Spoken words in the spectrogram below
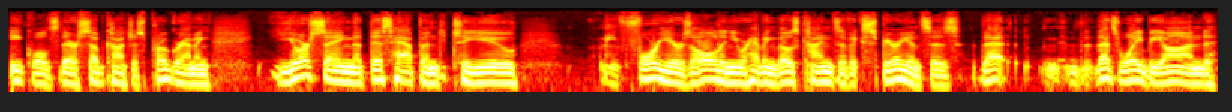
equals their subconscious programming. You're saying that this happened to you, I mean, four years old, and you were having those kinds of experiences. That that's way beyond.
